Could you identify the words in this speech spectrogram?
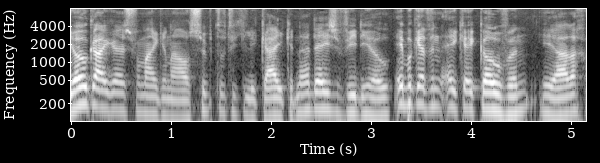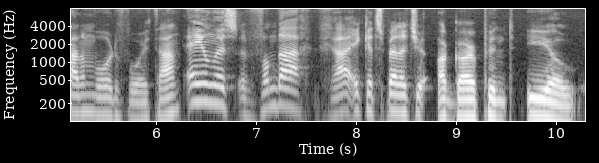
Hallo kijkers van mijn kanaal, super tof dat jullie kijken naar deze video. Ik ben Kevin, a.k.a. Koven. Ja, daar gaat een woorden voor staan. En jongens, vandaag ga ik het spelletje Agar.io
